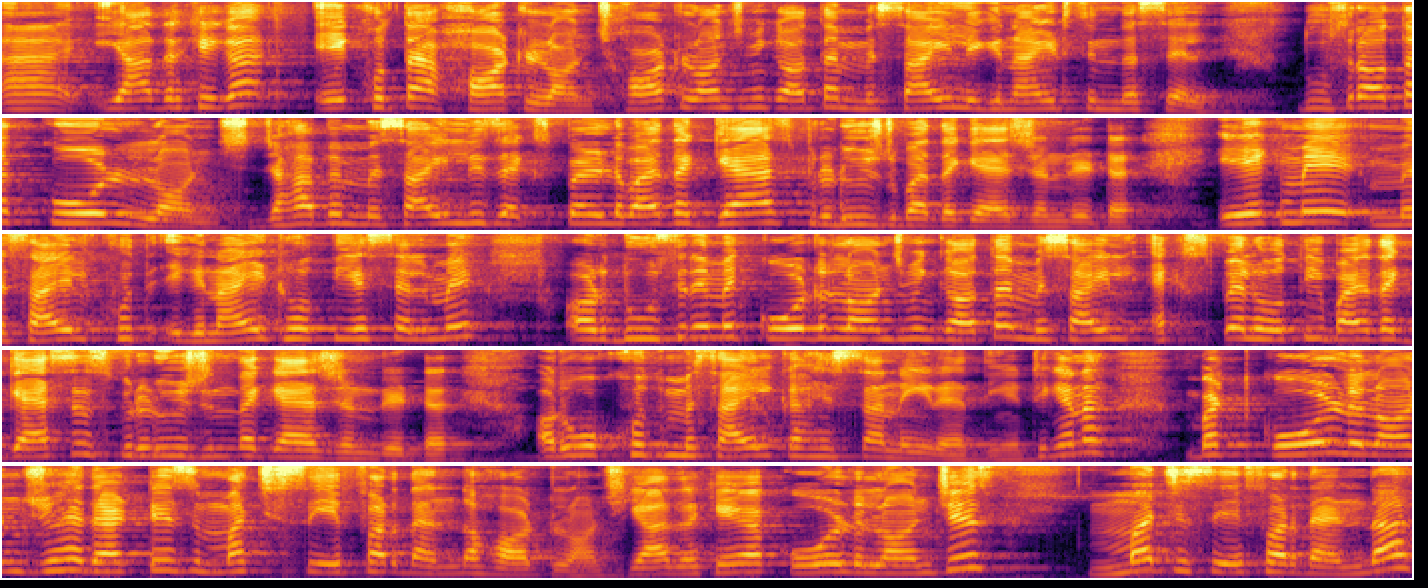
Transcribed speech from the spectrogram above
याद रखिएगा, एक होता है हॉट लॉन्च हॉट लॉन्च में क्या होता है? Missile ignites in the cell दूसरा होता है कोल्ड लॉन्च जहाँ पे missile is expelled by the gas produced by the gas generator एक में मिसाइल खुद इग्नाइट होती है सेल में, और दूसरे में कोल्ड लॉन्च में क्या होता है? मिसाइल एक्सपेल होती है by the gases produced in the gas generator और वो खुद मिसाइल का हिस्सा नहीं रहती है, ठीक है ना? बट कोल्ड लॉन्च जो है that is much safer than the hot launch याद रखिएगा cold launch is much safer than the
